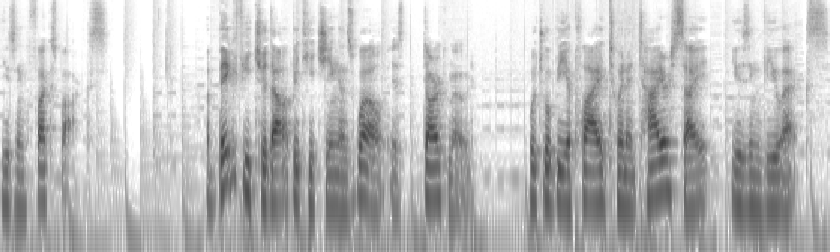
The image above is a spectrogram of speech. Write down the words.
using Flexbox. A big feature that I'll be teaching as well is dark mode, which will be applied to an entire site using Vuex.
